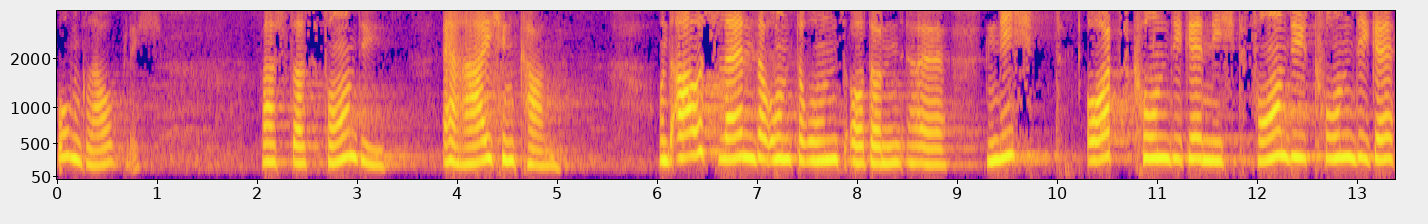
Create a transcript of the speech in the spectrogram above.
Unglaublich, was das Fondue erreichen kann. Und Ausländer unter uns oder äh, nicht Ortskundige, nicht Fondue-Kundige,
